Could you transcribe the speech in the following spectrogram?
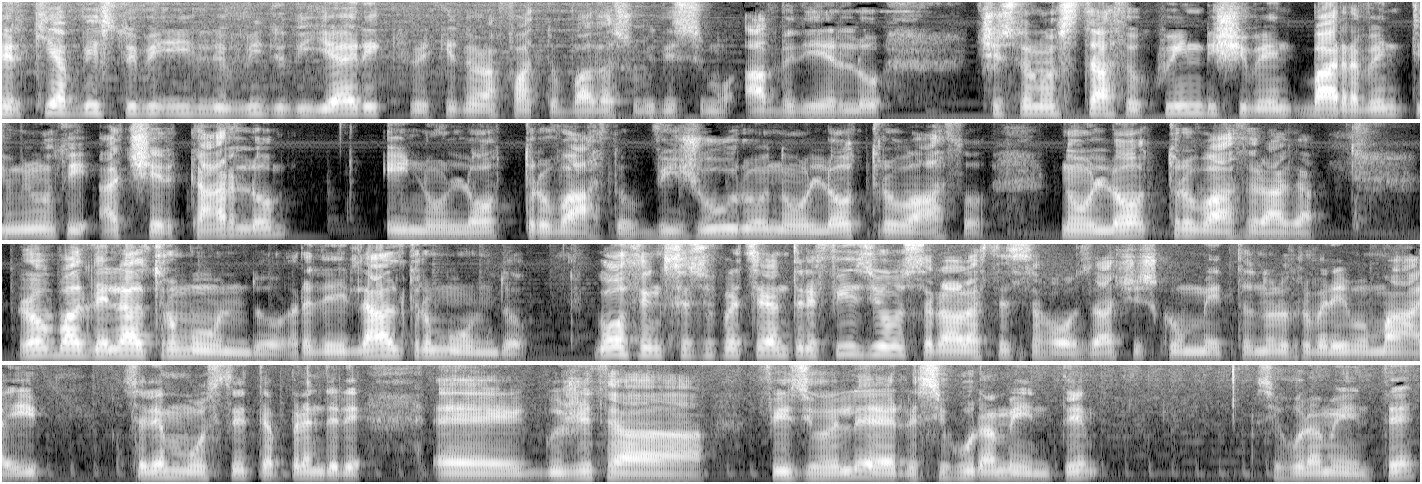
per chi ha visto il video di ieri, per chi non ha fatto vada subitissimo a vederlo. Ci sono stato 15-20 minuti a cercarlo e non l'ho trovato, vi giuro non l'ho trovato, non l'ho trovato raga. Roba dell'altro mondo, dell'altro mondo. Gothings Super Saiyan 3 Fisio sarà la stessa cosa, ci scommetto, non lo troveremo mai. Saremmo costretti a prendere eh, Gogeta Fisico LR sicuramente, sicuramente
